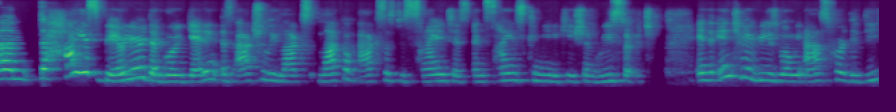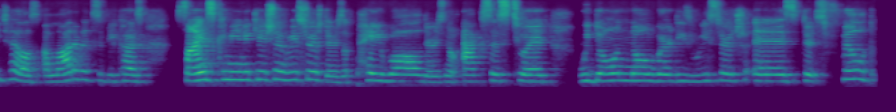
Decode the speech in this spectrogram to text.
Um, the highest barrier that we're getting is actually lack, lack of access to scientists and science communication research. In the interviews, when we ask for the details, a lot of it's because science communication research, there's a paywall, there's no access to it. We don't know where these research is, it's filled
